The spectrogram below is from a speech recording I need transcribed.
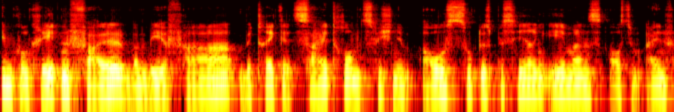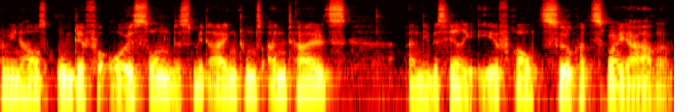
Im konkreten Fall beim BFH beträgt der Zeitraum zwischen dem Auszug des bisherigen Ehemanns aus dem Einfamilienhaus und der Veräußerung des Miteigentumsanteils an die bisherige Ehefrau circa zwei Jahre.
